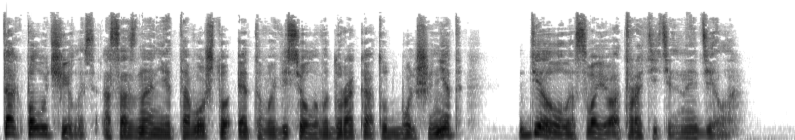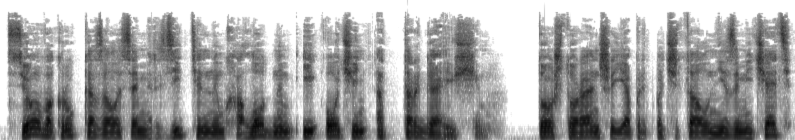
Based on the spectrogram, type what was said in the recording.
Так получилось. Осознание того, что этого веселого дурака тут больше нет, делало свое отвратительное дело. Все вокруг казалось омерзительным, холодным и очень отторгающим. То, что раньше я предпочитал не замечать,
